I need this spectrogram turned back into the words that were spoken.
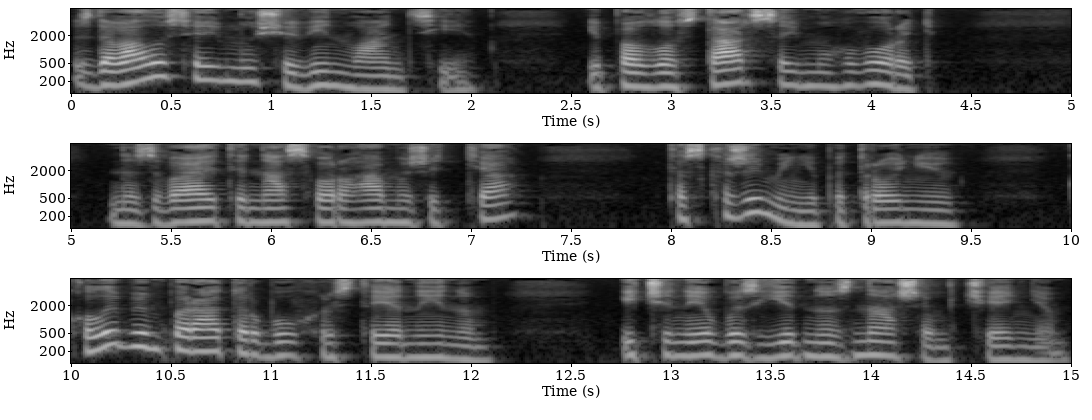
Здавалося йому, що він в Анції, і Павло Старса йому говорить називаєте нас ворогами життя? Та скажи мені, Петронію, коли б імператор був християнином і чинив би згідно з нашим вченням,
